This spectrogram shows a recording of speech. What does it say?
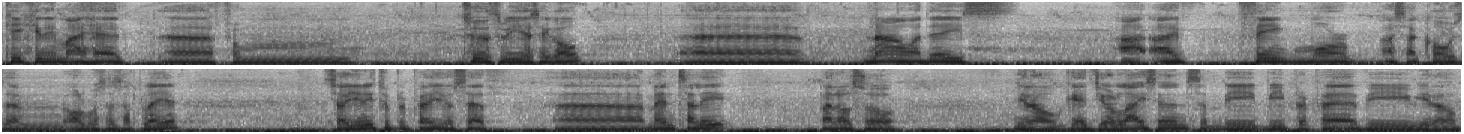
kicking in my head uh, from two or three years ago. Uh, nowadays, I, I, think more as a coach than almost as a player. So you need to prepare yourself uh, mentally, but also, you know, get your license and be be prepared. Be you know,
